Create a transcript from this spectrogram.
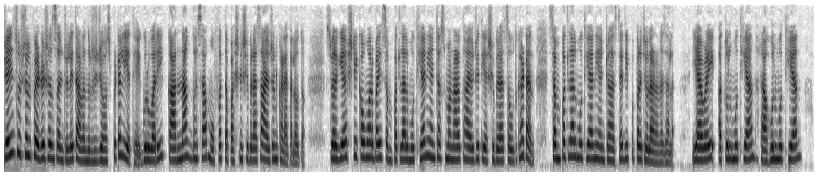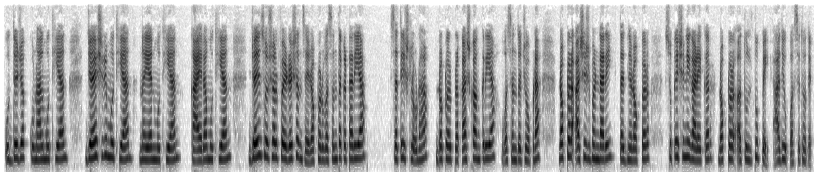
Jain social federation संचलित आनंद hospital येथे गुरुवारी कान नाक घसा मोफत तपासणी शिबिराचं आयोजन करण्यात आलं होतं. स्वर्गीय श्री कंवरबाई संपतलाल मुथियान यांच्या स्मरणार्थ आयोजित या शिबिराचं उद्घाटन संपतलाल मुथियान यांच्या हस्ते दीपप्रज्वलनानं झालं. यावेळी अतुल मुथियान राहुल मुथियान उद्योजक Kunal Muthiyan Jayashree Muthiyan Nayan Muthiyan Kaira Muthiyan Jain social फेडरेशनचे doctor Vasant Kataria Satish Lodha doctor Prakash Kankaria Vasant Chopda doctor Ashish Bhandari तज्ज्ञ डॉक्टर सुकेशिनी गाडेकर डॉक्टर अतुल तुपे आदी उपस्थित होते.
